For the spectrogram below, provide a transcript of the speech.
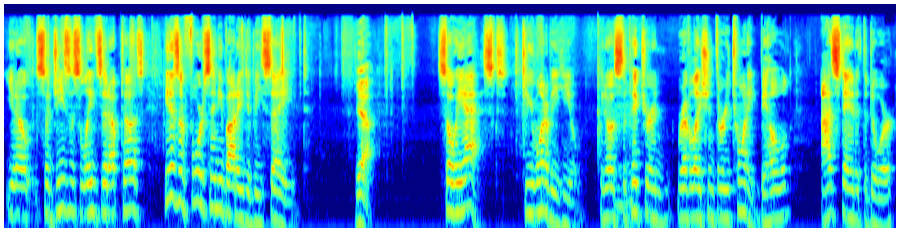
you know, so Jesus leaves it up to us. He doesn't force anybody to be saved. Yeah. So he asks, "Do you want to be healed?" You know, it's the picture in Revelation 3:20. Behold, I stand at the door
